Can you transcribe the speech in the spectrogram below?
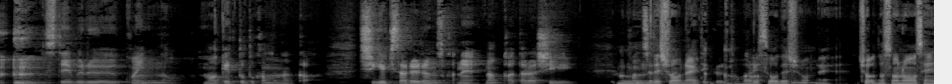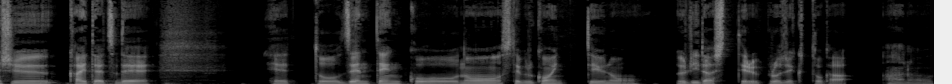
ステーブルコインのマーケットとかもなんか刺激されるんですかね？なんか新しい。うん、コンセプトでしょうね。変わりそうでしょうね。ちょうどその先週書いたやつで、えっと、全天候のステーブルコインっていうのを売り出してるプロジェクトが、あの、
